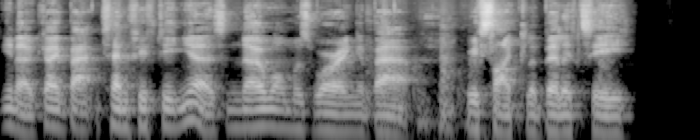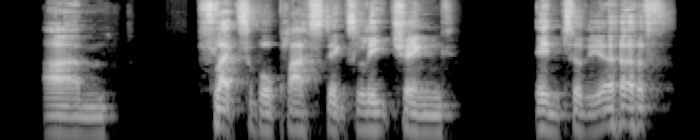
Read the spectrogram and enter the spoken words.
you know, going back 10, 15 years, no one was worrying about recyclability, um, flexible plastics leaching into the earth.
